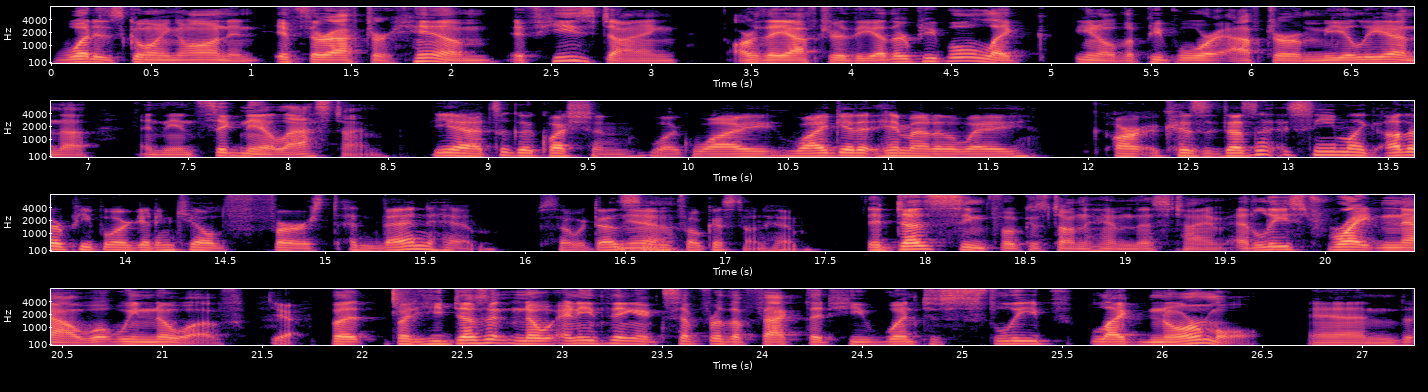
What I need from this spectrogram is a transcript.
what is going on and if they're after him, if he's dying, are they after the other people? Like, you know, the people were after Amelia and the and the insignia last time. Yeah, it's a good question. Like, why why get him out of the way? Or because it doesn't seem like other people are getting killed first and then him. So it does Yeah. seem focused on him. it does seem focused on him this time at least right now what we know of Yeah. but but he doesn't know anything except for the fact that he went to sleep like normal and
